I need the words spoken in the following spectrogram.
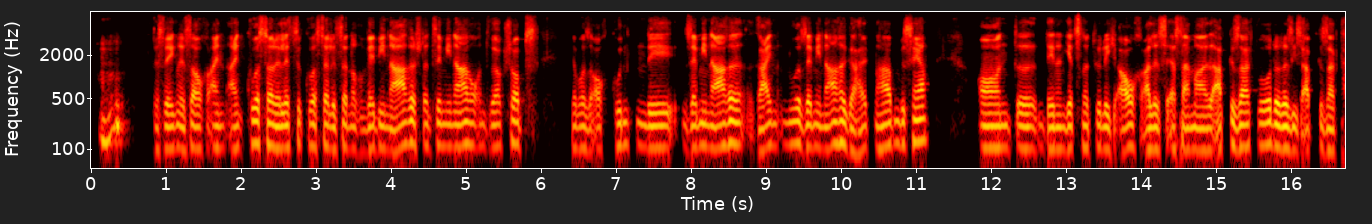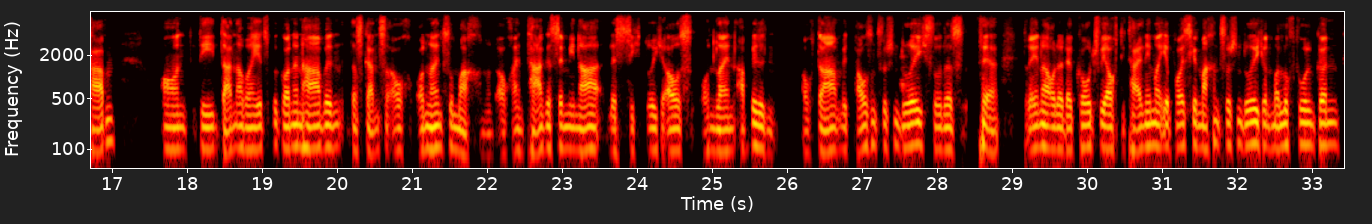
Mhm. Deswegen ist auch ein, ein Kursteil, der letzte Kursteil ist ja noch Webinare statt Seminare und Workshops. Ich habe also auch Kunden, die Seminare, rein nur Seminare gehalten haben bisher und äh, denen jetzt natürlich auch alles erst einmal abgesagt wurde oder sie es abgesagt haben und die dann aber jetzt begonnen haben, das Ganze auch online zu machen. Und auch ein Tagesseminar lässt sich durchaus online abbilden auch da mit Pausen zwischendurch, so dass der Trainer oder der Coach wie auch die Teilnehmer ihr Päuschen machen zwischendurch und mal Luft holen können.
